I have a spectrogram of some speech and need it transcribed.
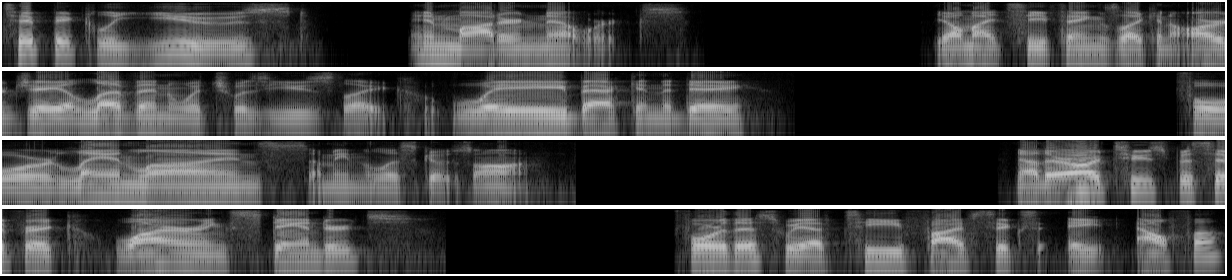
typically used in modern networks. Y'all might see things like an RJ11, which was used like way back in the day for landlines. I mean, the list goes on. Now, there are two specific wiring standards for this. We have T568 Alpha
